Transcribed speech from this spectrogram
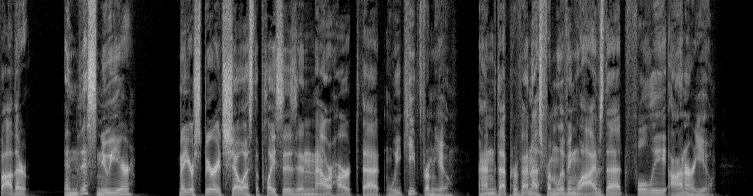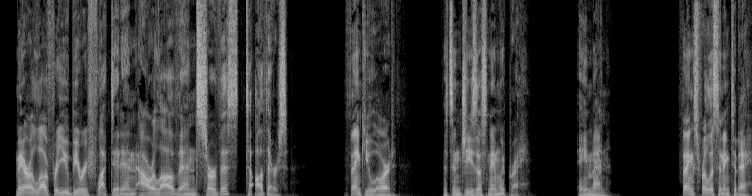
Father, in this new year, may your Spirit show us the places in our heart that we keep from you and that prevent us from living lives that fully honor you. May our love for you be reflected in our love and service to others. Thank you, Lord. It's in Jesus' name we pray. Amen. Thanks for listening today.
